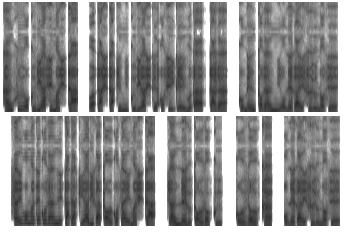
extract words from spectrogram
カンフーをクリアしました。私たちにクリアしてほしいゲームがあったら、コメント欄にお願いするのぜ。最後までご覧いただきありがとうございました。チャンネル登録、高評価、お願いするのぜ。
